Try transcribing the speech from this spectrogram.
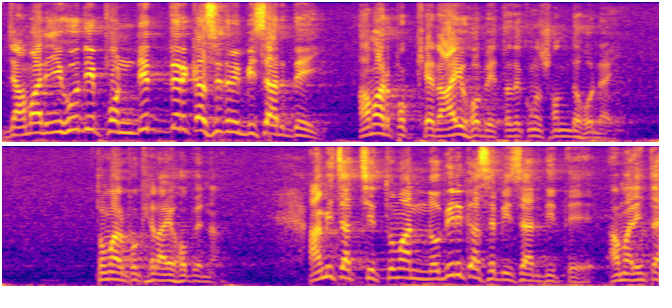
যে আমার ইহুদি পণ্ডিতদের কাছে তুমি বিচার দেই, আমার পক্ষে রায় হবে, তাতে কোনো সন্দেহ নাই। তোমার পক্ষে রায় হবে না। আমি চাচ্ছি তোমার নবীর কাছে বিচার দিতে। আমার এটা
